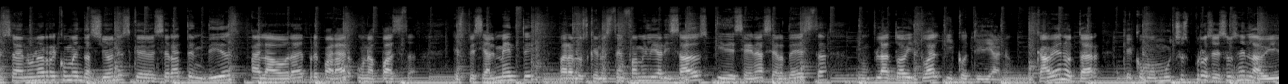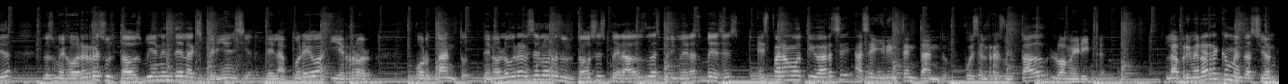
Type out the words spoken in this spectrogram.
se dan unas recomendaciones que deben ser atendidas a la hora de preparar una pasta, especialmente para los que no estén familiarizados y deseen hacer de esta un plato habitual y cotidiano. Cabe anotar que como muchos procesos en la vida, los mejores resultados vienen de la experiencia, de la prueba y error. Por tanto, de no lograrse los resultados esperados las primeras veces, es para motivarse a seguir intentando, pues el resultado lo amerita. La primera recomendación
